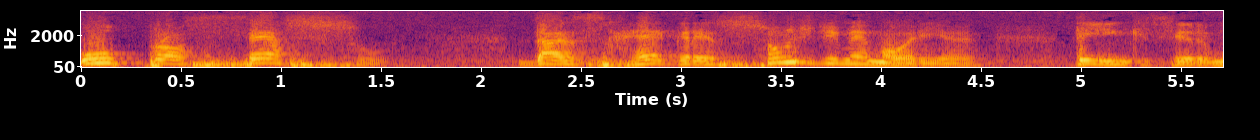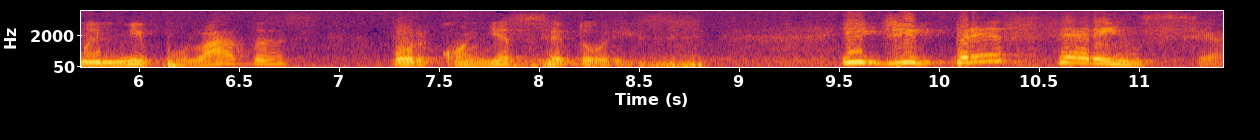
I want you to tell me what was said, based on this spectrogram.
o processo das regressões de memória tem que ser manipuladas por conhecedores. E de preferência,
